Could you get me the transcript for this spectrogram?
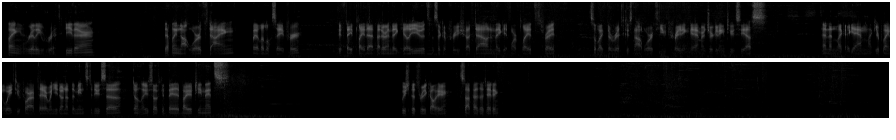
Playing really risky there. Definitely not worth dying. Play a little safer. If they play that better and they kill you, it's just like a free shutdown and they get more plates, right? So like the risk is not worth you trading damage or getting 2 CS. And then like again, like you're playing way too far up there when you don't have the means to do so. Don't let yourself get baited by your teammates. We should just recall here. Stop hesitating.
